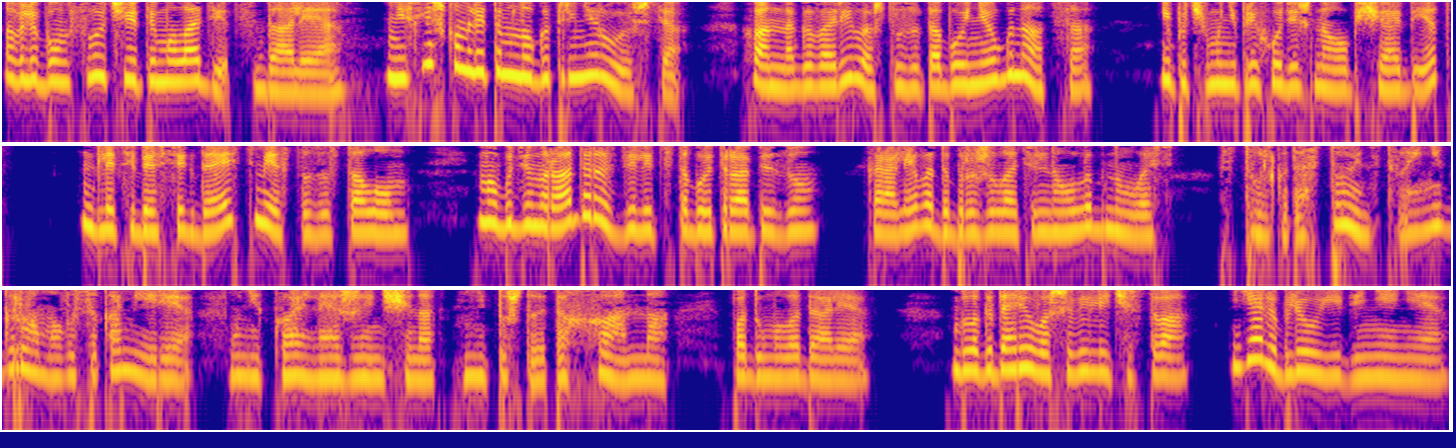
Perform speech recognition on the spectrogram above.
«В любом случае ты молодец, Далия», «Не слишком ли ты много тренируешься? Ханна говорила, что за тобой не угнаться. И почему не приходишь на общий обед? Для тебя всегда есть место за столом. Мы будем рады разделить с тобой трапезу». Королева доброжелательно улыбнулась. «Столько достоинства и ни грамма высокомерия. Уникальная женщина, не то что это Ханна», — подумала Далия. «Благодарю, Ваше Величество. Я люблю уединение.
